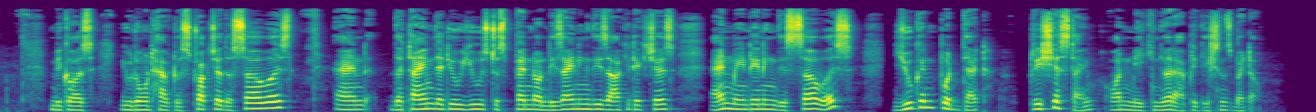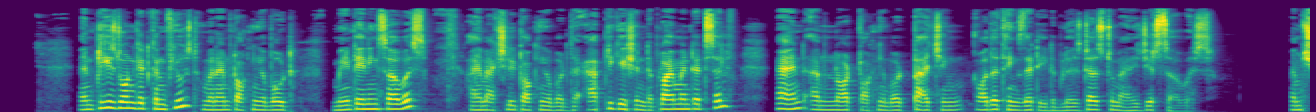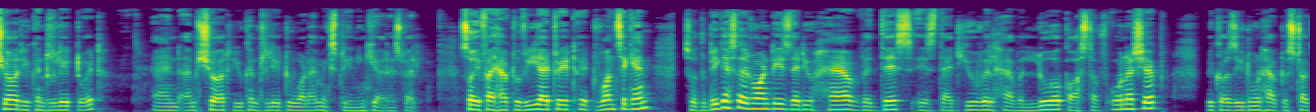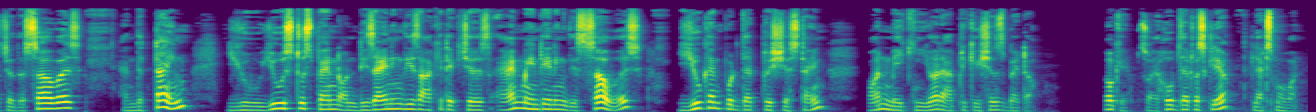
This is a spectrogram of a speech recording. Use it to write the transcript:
because you don't have to structure the servers and the time that you use to spend on designing these architectures and maintaining these servers, you can put that precious time on making your applications better. And please don't get confused when I'm talking about maintaining servers. I am actually talking about the application deployment itself, and I'm not talking about patching or the things that AWS does to manage its servers. I'm sure you can relate to it and I'm sure you can relate to what I'm explaining here as well. So if I have to reiterate it once again, so the biggest advantage that you have with this is that you will have a lower cost of ownership because you don't have to structure the servers and the time you used to spend on designing these architectures and maintaining these servers, you can put that precious time on making your applications better. Okay, so I hope that was clear. Let's move on.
